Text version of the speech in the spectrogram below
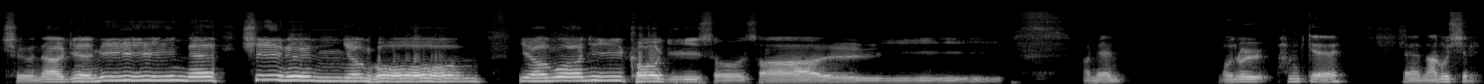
주 날개미 내 쉬는 영혼 영원히 거기서 살리 아멘 오늘 함께 에, 나누실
